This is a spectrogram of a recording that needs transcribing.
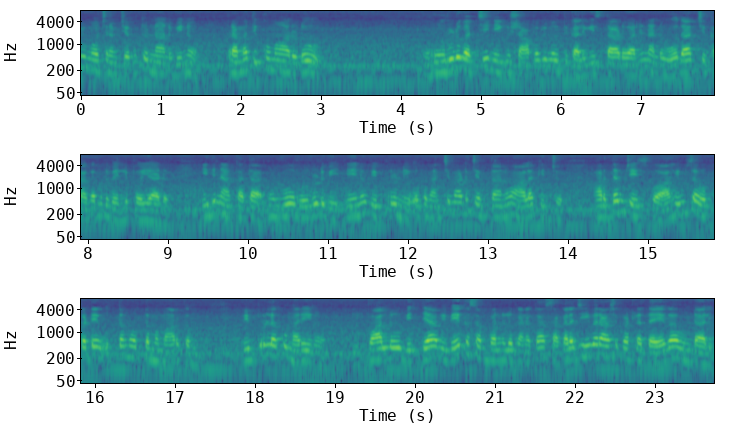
విమోచనం చెబుతున్నాను విను. ప్రమతి కుమారుడు రురుడు వచ్చి నీకు శాప విముక్తి కలిగిస్తాడు అని నన్ను ఓదార్చి కగముడు వెళ్ళిపోయాడు. ఇది నా కథ. నువ్వు రురుడివి. నేను విప్రుణ్ణి. ఒక మంచి మాట చెప్తాను. ఆలకించు. అర్థం చేసుకో. అహింస ఒక్కటే ఉత్తమోత్తమ మార్గం. విప్రులకు మరీను. వాళ్ళు విద్యా వివేక సంపన్నులు కనుక సకల జీవరాశి పట్ల దయగా ఉండాలి.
